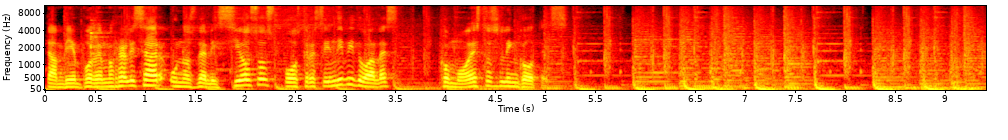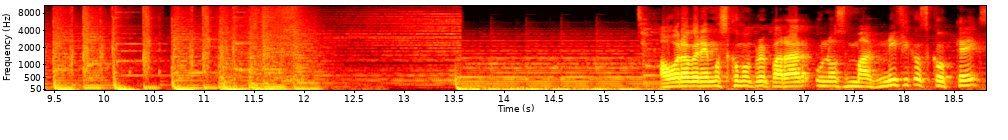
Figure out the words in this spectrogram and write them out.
También podemos realizar unos deliciosos postres individuales como estos lingotes. Ahora veremos cómo preparar unos magníficos cupcakes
